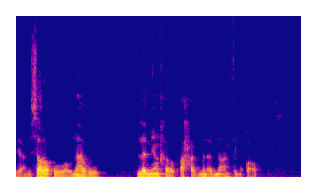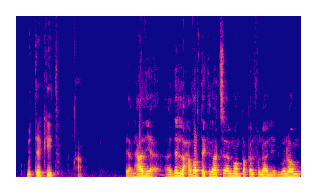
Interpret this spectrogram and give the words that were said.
يعني سرقوا أو نهبوا لم ينخرط أحد من أبنائهم في المقاومة. بالتأكيد. يعني هذه أدلة حضرتك إذا تسأل المنطقة الفلانية تقول لهم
